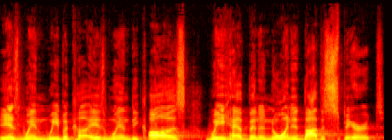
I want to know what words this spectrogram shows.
Is when we become is when because we have been anointed by the Spirit,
